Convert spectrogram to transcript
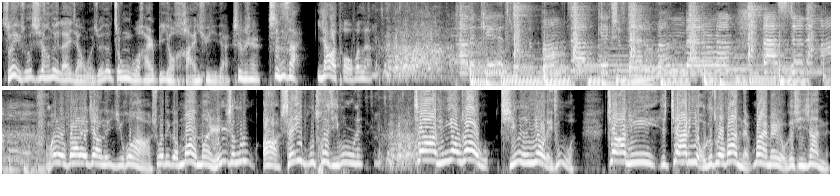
所以说，相对来讲，我觉得中国还是比较含蓄一点，是不是？孙仔。压我头发了。网友发来这样的一句话，说：“这个漫漫人生路啊，谁不错几步呢？家庭要照顾，情人要得处啊。家庭家里有个做饭的，外面有个心善的，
